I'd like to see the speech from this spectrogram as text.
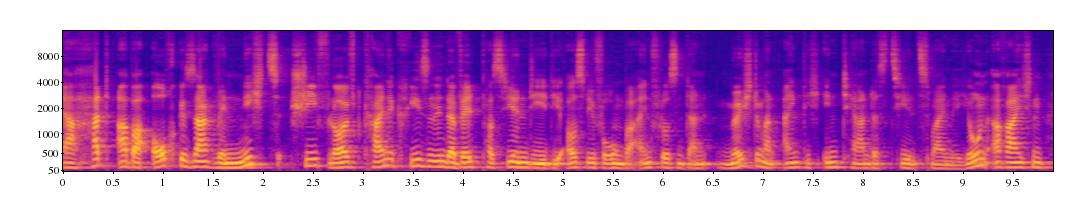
Er hat aber auch gesagt, wenn nichts schief läuft, keine Krisen in der Welt passieren, die die Auslieferung beeinflussen, dann möchte man eigentlich intern das Ziel 2 Millionen erreichen.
